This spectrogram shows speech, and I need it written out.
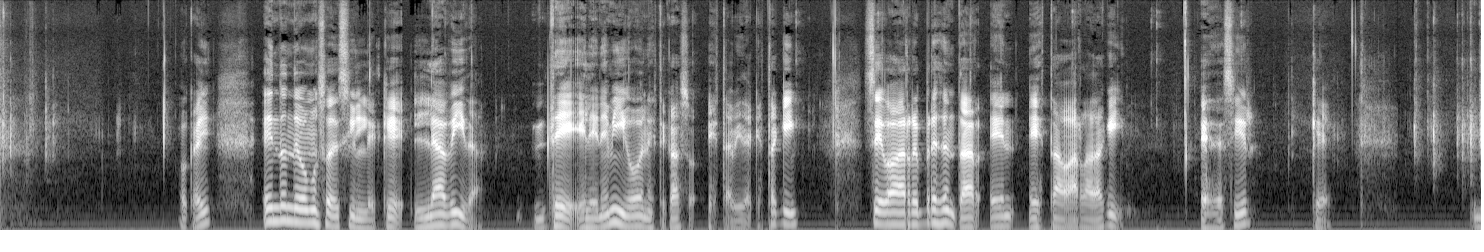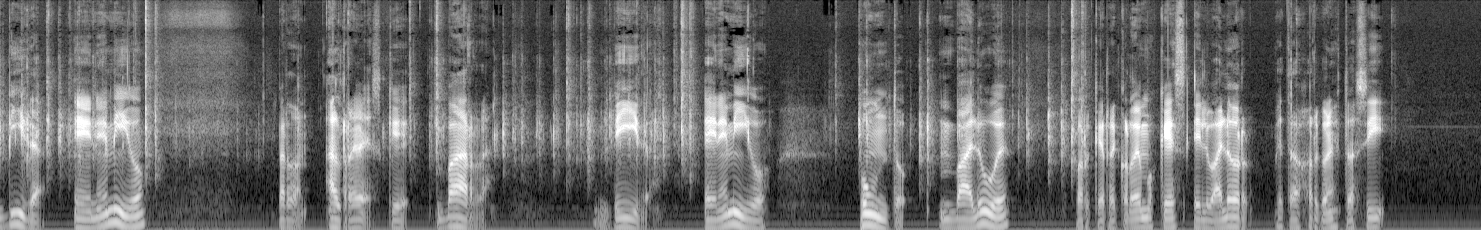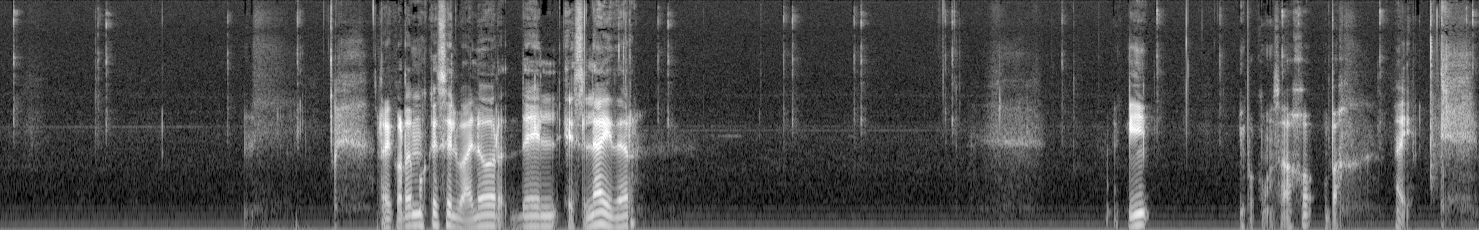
Ok, en donde vamos a decirle que la vida del enemigo, en este caso esta vida que está aquí, se va a representar en esta barra de aquí. Es decir, que vida enemigo, perdón, al revés, que barra vida enemigo punto value, porque recordemos que es el valor, de trabajar con esto así, recordemos que es el valor del slider, aquí, un poco más abajo, ahí,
